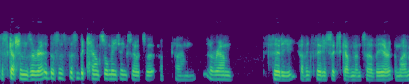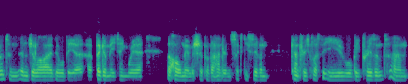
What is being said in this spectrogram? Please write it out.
discussions around this is this is the council meeting, so it's a, a um, around thirty I think thirty six governments are there at the moment, and in July there will be a, a bigger meeting where the whole membership of 167 countries plus the EU will be present. Um,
